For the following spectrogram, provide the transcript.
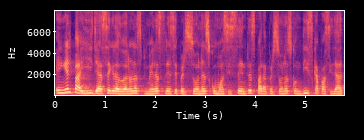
En el país ya se graduaron las primeras 13 personas como asistentes para personas con discapacidad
